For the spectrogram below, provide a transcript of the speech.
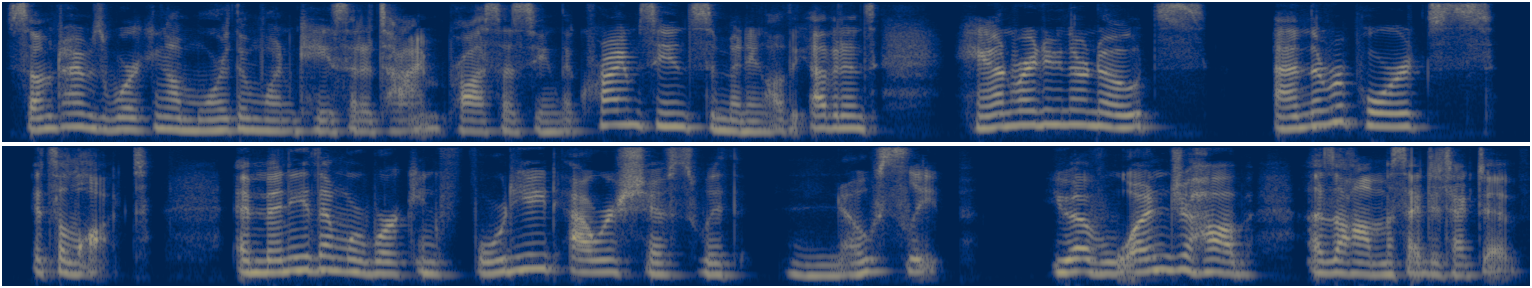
sometimes working on more than one case at a time, processing the crime scene, submitting all the evidence, handwriting their notes and the reports. It's a lot. And many of them were working 48 hour shifts with no sleep. You have one job as a homicide detective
